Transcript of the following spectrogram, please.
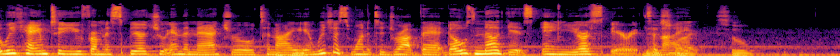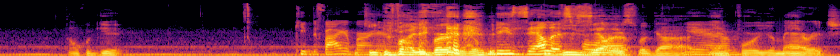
we came to you from the spiritual and the natural tonight, Mm-hmm. and we just wanted to drop that, those nuggets in your spirit That's tonight. right. So don't forget. Keep the fire burning. Keep the fire burning. Be zealous Be for- zealous for God Yeah. and for your marriage.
